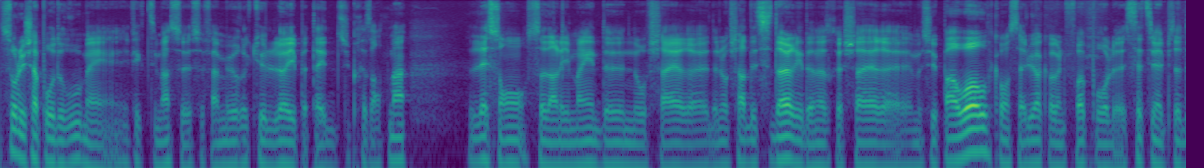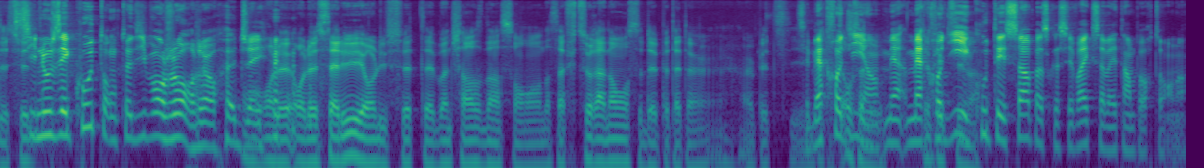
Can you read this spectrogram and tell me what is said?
sur les chapeaux de roue, mais effectivement, ce, ce fameux recul-là est peut-être dû présentement laissons ça dans les mains de nos chers, euh, de nos chers décideurs et de notre cher euh, Monsieur Powell, qu'on salue encore une fois pour le septième épisode de suite. S'il nous écoute, on te dit bonjour, Jay. On, le, salue et on lui souhaite bonne chance dans, son, dans sa future annonce de peut-être un, petit... C'est mercredi, hein. mercredi, écoutez ça parce que c'est vrai que ça va être important, là.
